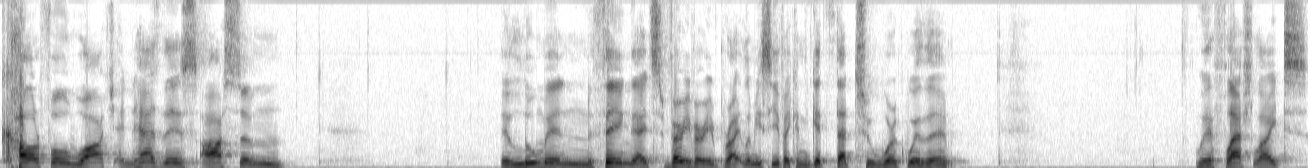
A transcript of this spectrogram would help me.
colorful watch, and it has this awesome Illumin thing that's very, very bright. Let me see if I can get that to work with a, with a flashlight.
